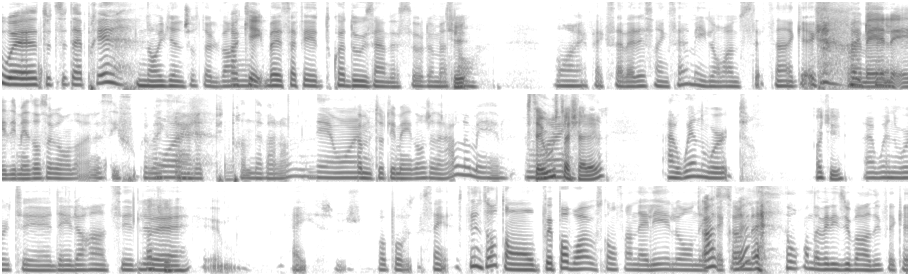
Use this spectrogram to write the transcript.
ou euh, tout de suite après? Non, ils viennent juste de le vendre. OK. Ben, ça fait quoi, deux ans de ça, là, maintenant. Ouais, fait que ça valait 500, mais ils l'ont vendu 700 quelque. Ouais, Fait mais des maisons secondaires, c'est fou comment ça Ouais. arrête plus de prendre de la valeur. ouais. Comme toutes les maisons en général, là, mais C'était où, Ouais. ce chalet-là? À Wentworth. OK. À Wentworth, euh, dans les Laurentides. Là, OK. euh, euh, hey, je, je vais pas. c'est- Tu sais, nous autres, on pouvait pas voir où est-ce qu'on s'en allait. Là. On Ah, était c'est comme. on avait les yeux bandés. Fait que,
